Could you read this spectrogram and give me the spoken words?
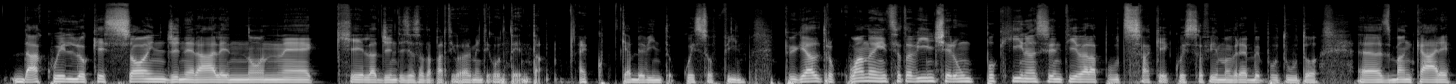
Da quello che so in generale non è che la gente sia stata particolarmente contenta. Ecco, che abbia vinto questo film. Più che altro quando ha iniziato a vincere un pochino si sentiva la puzza che questo film avrebbe potuto eh, sbancare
